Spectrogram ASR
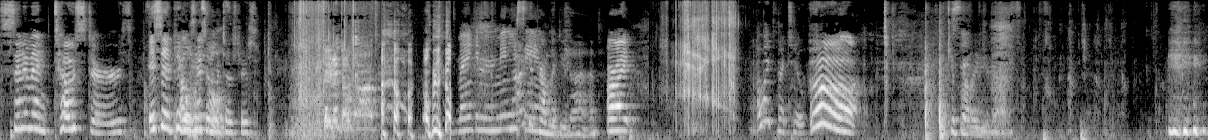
cinnamon toasters. It said pickles Oh, and cinnamon pickles. toasters. Making mini I could sandwich. probably do that. All right. I like that too. Ugh. I could probably do that.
